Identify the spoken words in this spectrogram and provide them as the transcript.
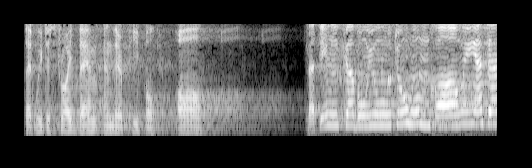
that we destroyed them and their people, all. فتلك بيوتهم خاوية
